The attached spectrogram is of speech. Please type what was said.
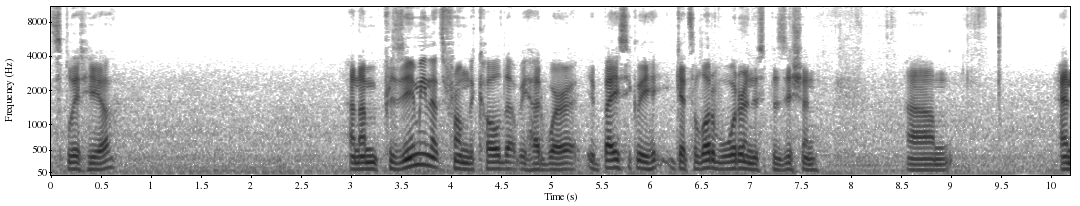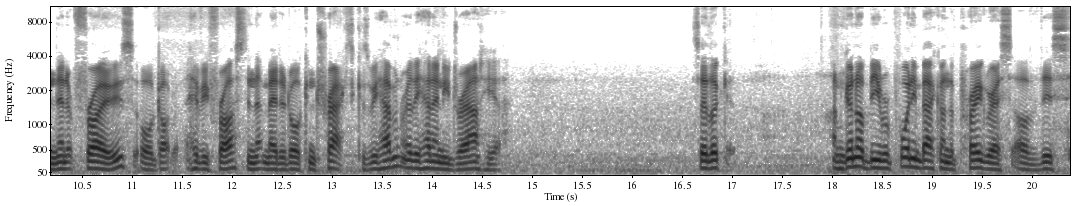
split here. And I'm presuming that's from the cold that we had where it basically gets a lot of water in this position. Um, and then it froze or got heavy frost and that made it all contract because we haven't really had any drought here. So look, I'm going to be reporting back on the progress of this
